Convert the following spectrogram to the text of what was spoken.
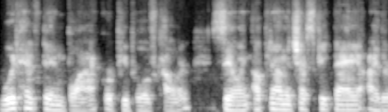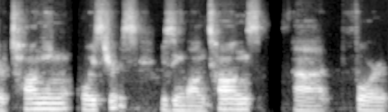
would have been black or people of color, sailing up and down the Chesapeake Bay, either tonging oysters using long tongs uh, for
